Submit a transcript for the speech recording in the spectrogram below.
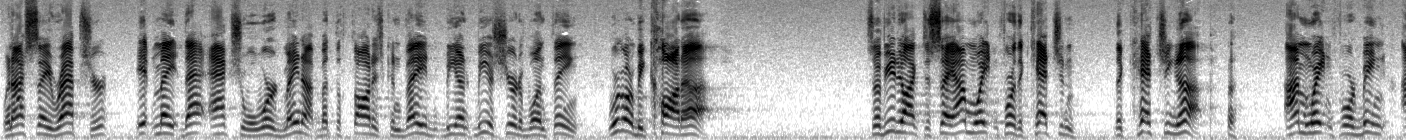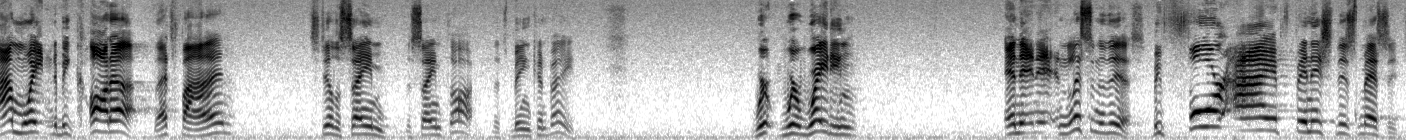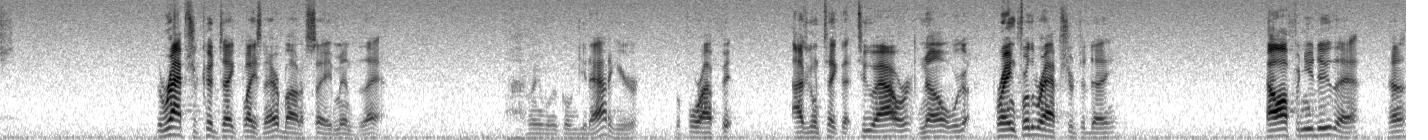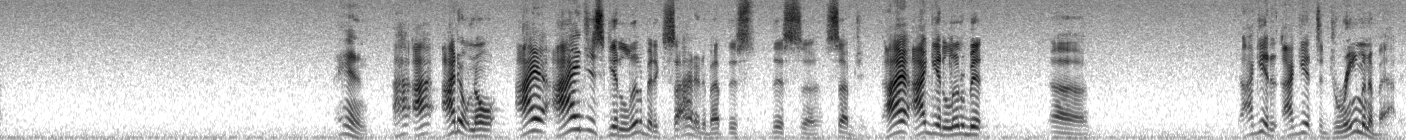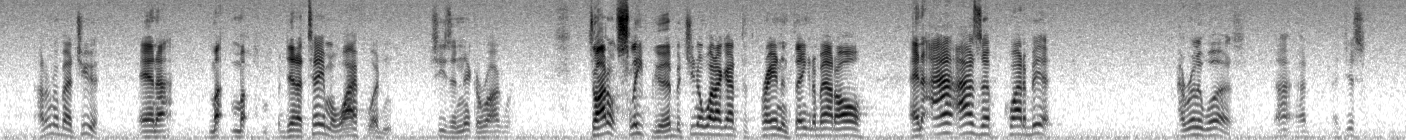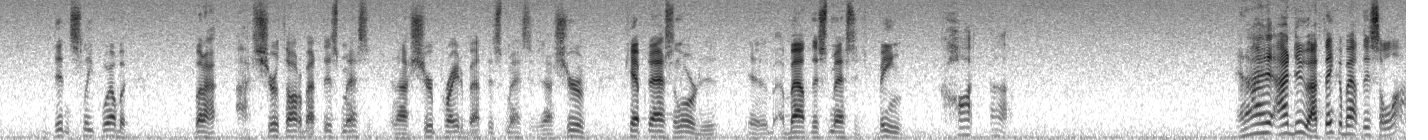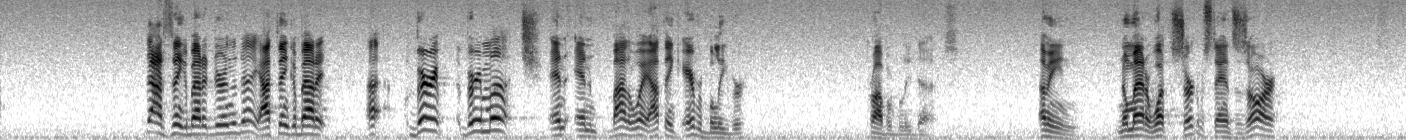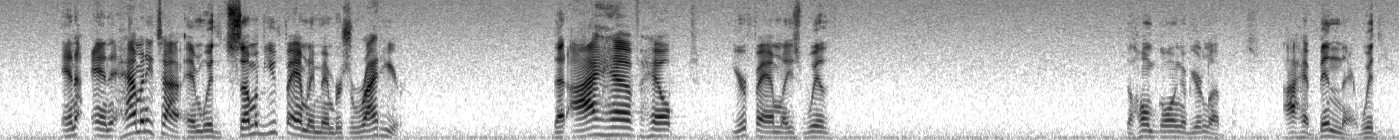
When I say rapture, it may, that actual word may not, but the thought is conveyed. Be, be assured of one thing we're going to be caught up. So if you'd like to say, I'm waiting for the catching, the catching up, I'm waiting for being, I'm waiting to be caught up, that's fine. It's still the same, the same thought that's being conveyed. We're, we're waiting and, and, and listen to this. Before I finish this message, the rapture could take place. Now, everybody will say amen to that. I mean, we're going to get out of here before I fit. I was going to take that two hours. No, we're praying for the rapture today. How often you do that, huh? Man, I, I, I don't know. I, I just get a little bit excited about this, this uh, subject. I, I get a little bit uh, I get I get to dreaming about it. I don't know about you. And I, my, my, did I tell you my wife wasn't? She's in Nicaragua, so I don't sleep good. But you know what? I got to praying and thinking about all, and I, I was up quite a bit. I really was. I, I, I just didn't sleep well, but but I, I sure thought about this message, and I sure prayed about this message, and I sure kept asking the Lord uh, about this message, being caught up. And I, I do. I think about this a lot. I think about it during the day. I think about it uh, very, very much. And, and by the way, I think every believer probably does. I mean, no matter what the circumstances are. And, and how many times, and with some of you family members right here, that I have helped your families with the homegoing of your loved ones. I have been there with you.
